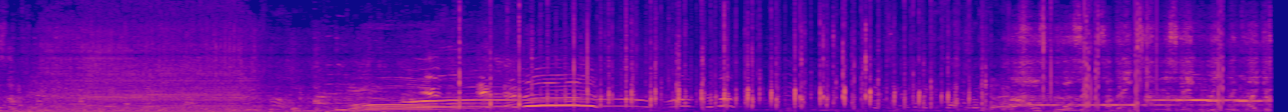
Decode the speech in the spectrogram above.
Listen. Oh. Auspursing, verdächtigen, es gegen Bienen, quaken,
